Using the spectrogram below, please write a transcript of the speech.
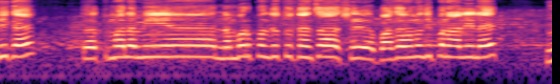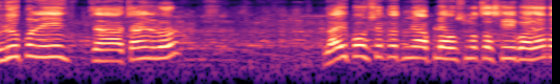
ठीक आहे? तर तुम्हाला मी नंबर पण देतो त्यांचा शे बाजारामध्ये पण आलेला आहे. व्हिडिओ पण येईल चा- चॅनलवर लाईव्ह पाहू शकता तुम्ही आपल्या उस्माचा शेळी बाजार.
